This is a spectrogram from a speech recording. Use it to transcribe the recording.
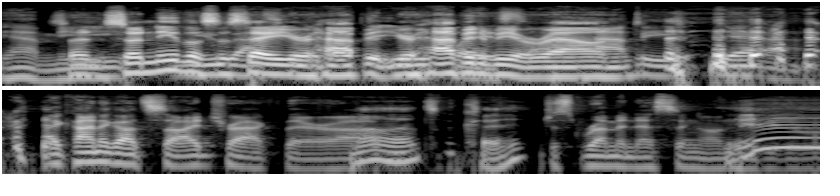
yeah, me. So- so needless to say, you're happy- you're happy to be around. yeah, I kind of got sidetracked there. Um, no, that's okay. just reminiscing on maybe Yeah, the yeah,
